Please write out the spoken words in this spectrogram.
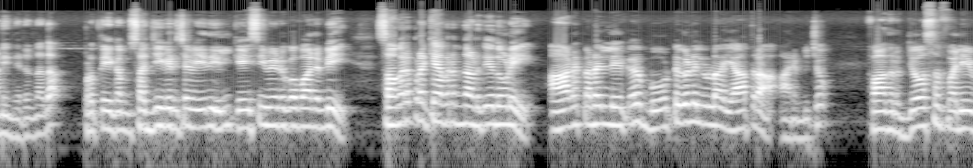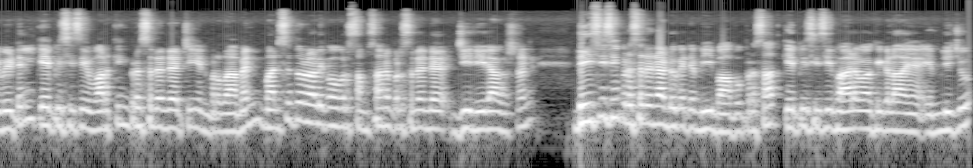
അണിനിരുന്നത്. പ്രത്യേകം സജ്ജീകരിച്ച വേദിയിൽ K C Venugopal M P സമരപ്രഖ്യാപനം നടത്തിയതോടെ ആഴക്കടലിലേക്ക് ബോട്ടുകളിലുള്ള യാത്ര ആരംഭിച്ചു. ഫാദർ ജോസഫ് വലിയ വീട്ടിൽ K P C C working president T N Prathapan മത്സ്യത്തൊഴിലാളി കോൺഗ്രസ് സംസ്ഥാന president G Leelakrishnan D C C president advocate B Babu Prasad K P C C ഭാരവാഹികളായ M Liju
